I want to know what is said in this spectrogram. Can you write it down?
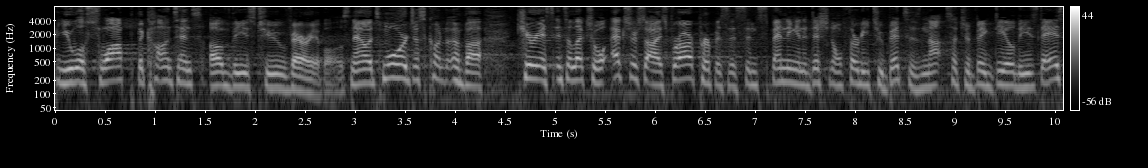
you will swap the contents of these two variables. Now, it's more just kind of a curious intellectual exercise for our purposes, since spending an additional 32 bits is not such a big deal these days.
